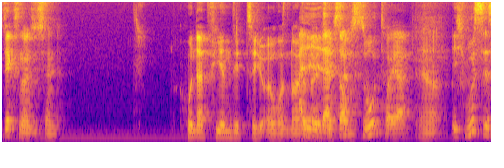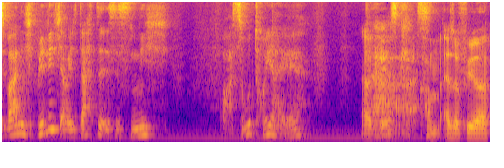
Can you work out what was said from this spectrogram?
96 Cent. 174 Euro Alter, 99 doch so teuer. Ja. Ich wusste, es war nicht billig, aber ich dachte, es ist nicht. Oh, so teuer, ey. Okay, ist Ah, krass. komm, also für,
